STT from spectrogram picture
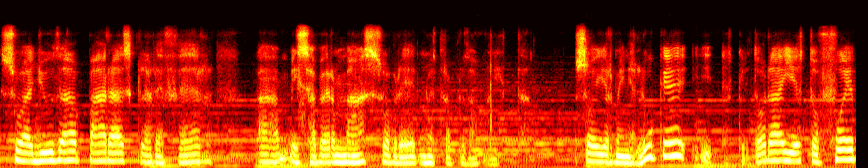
su ayuda para esclarecer y saber más sobre nuestra protagonista. Soy Herminia Luque, escritora, y esto fue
